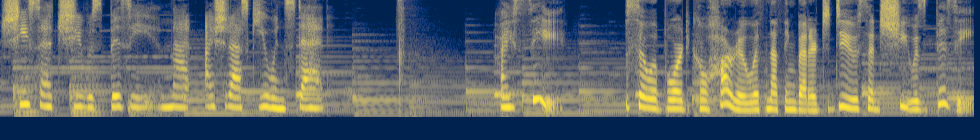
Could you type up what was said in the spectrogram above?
she said she was busy and that I should ask you instead. I see. So a bored Koharu with nothing better to do said she was busy.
